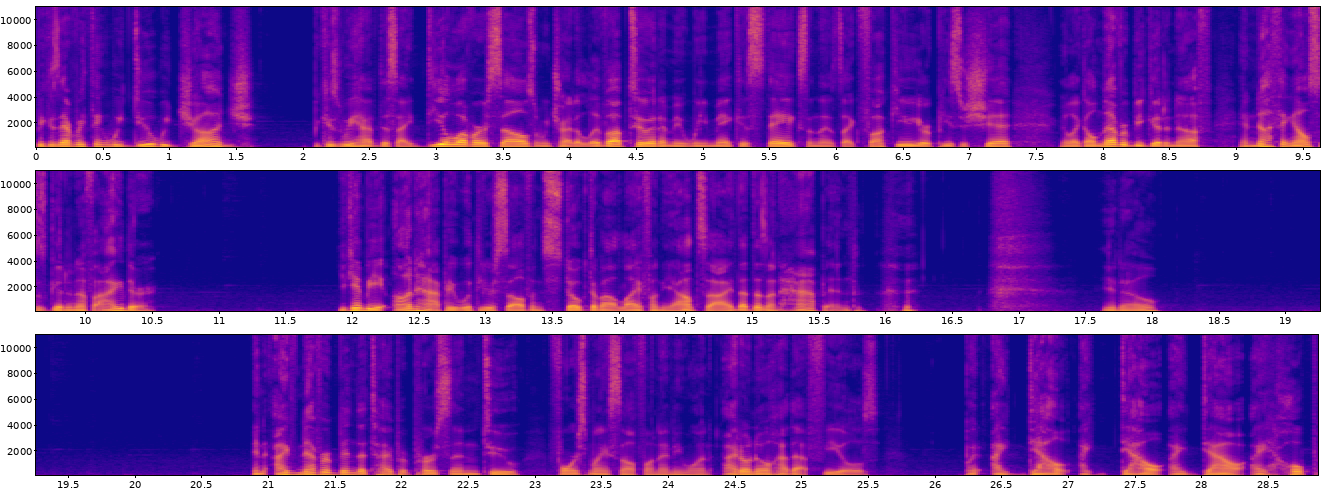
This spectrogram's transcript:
because everything we do we judge because we have this ideal of ourselves and we try to live up to it. I mean, we make mistakes and then it's like, fuck you, you're a piece of shit. You're like, I'll never be good enough. And nothing else is good enough either. You can't be unhappy with yourself and stoked about life on the outside. That doesn't happen. you know? And I've never been the type of person to force myself on anyone. I don't know how that feels, but I doubt, I doubt, I doubt. I hope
